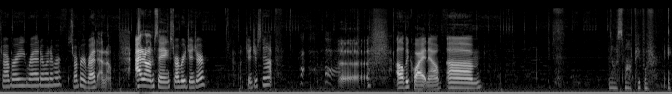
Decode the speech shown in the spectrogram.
Strawberry red or whatever? Strawberry red? I don't know. I don't know what I'm saying. Strawberry ginger? Ginger snap? Uh, I'll be quiet now. Um, no small people for me.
